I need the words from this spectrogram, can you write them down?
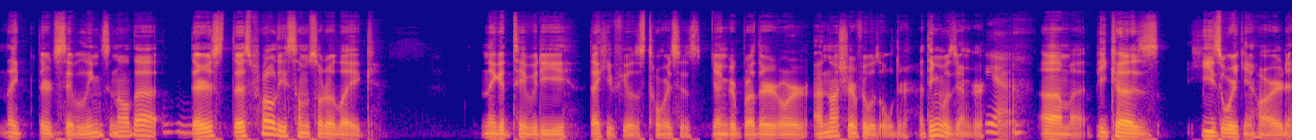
like they're siblings and all that. Mm-hmm. There's there's probably some sort of like negativity that he feels towards his younger brother, or I'm not sure if it was older. I think it was younger. Yeah. Um, uh, because he's working hard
